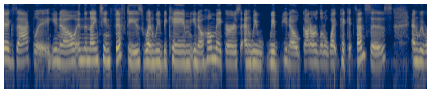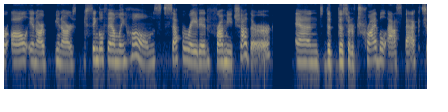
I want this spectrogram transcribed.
Exactly. You know, in the 1950s when we became, you know, homemakers and we we, you know, got our little white picket fences and we were all in our in our single family homes separated from each other and the the sort of tribal aspect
